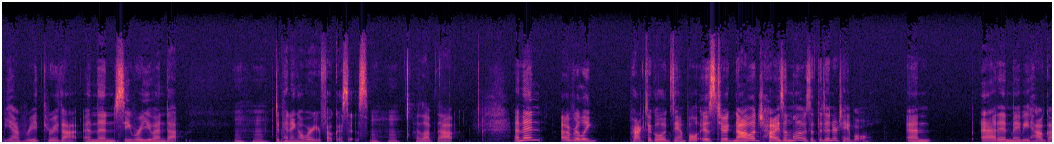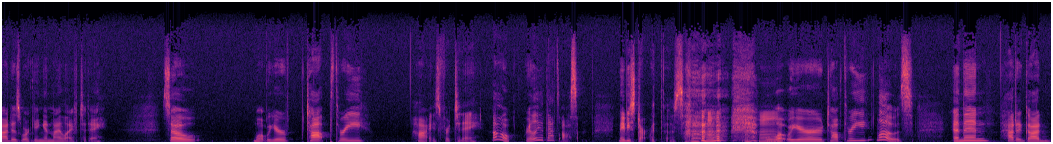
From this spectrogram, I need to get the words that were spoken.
yeah, read through that and then see where you end up, mm-hmm. depending on where your focus is. I love that. And then a really practical example is to acknowledge highs and lows at the dinner table and add in maybe how God is working in my life today. So, what were your top three highs for today? Oh, really? That's awesome. Maybe start with those. Mm-hmm. Mm-hmm. what were your top three lows? And then, how did God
